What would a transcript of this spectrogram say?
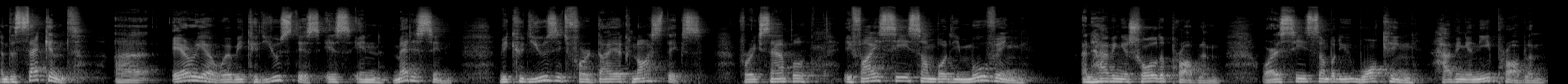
And the second uh, area where we could use this is in medicine. We could use it for diagnostics. For example, if I see somebody moving and having a shoulder problem, or I see somebody walking having a knee problem,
